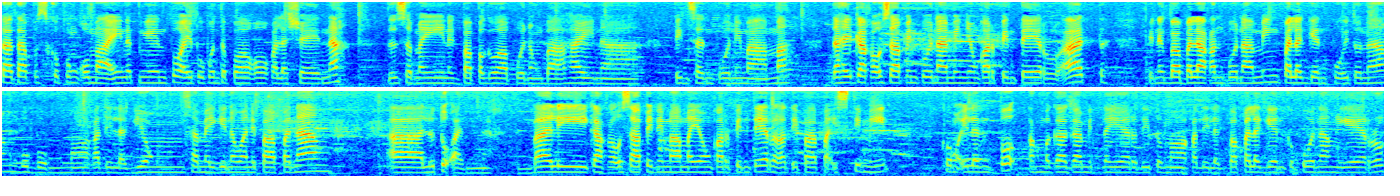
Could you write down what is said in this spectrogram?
Tatapos ko pong kumain at ngayon po ay pupunta po ako kala Shena. Doon sa may nagpapagawa po ng bahay na pinsan po ni Mama. Dahil kakausapin po namin yung karpintero at pinagbabalakan po namin palagyan po ito ng bubong mga kadilag. Yung sa may ginawa ni Papa ng ah, lutuan. Bali, kakausapin ni Mama yung karpintero at ipapa-estimate kung ilan po ang magagamit na yero dito mga kadilag. Papalagyan ko po ng yero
